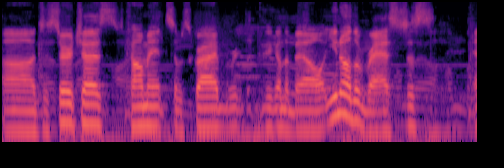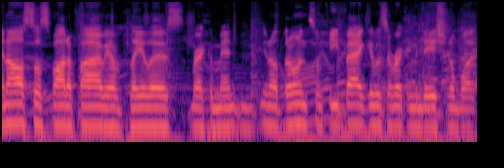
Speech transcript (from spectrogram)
Uh, to search us, comment, subscribe, click on the bell. You know the rest. Just and also Spotify. We have a playlist. Recommend you know throw in some feedback. Give us a recommendation of what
